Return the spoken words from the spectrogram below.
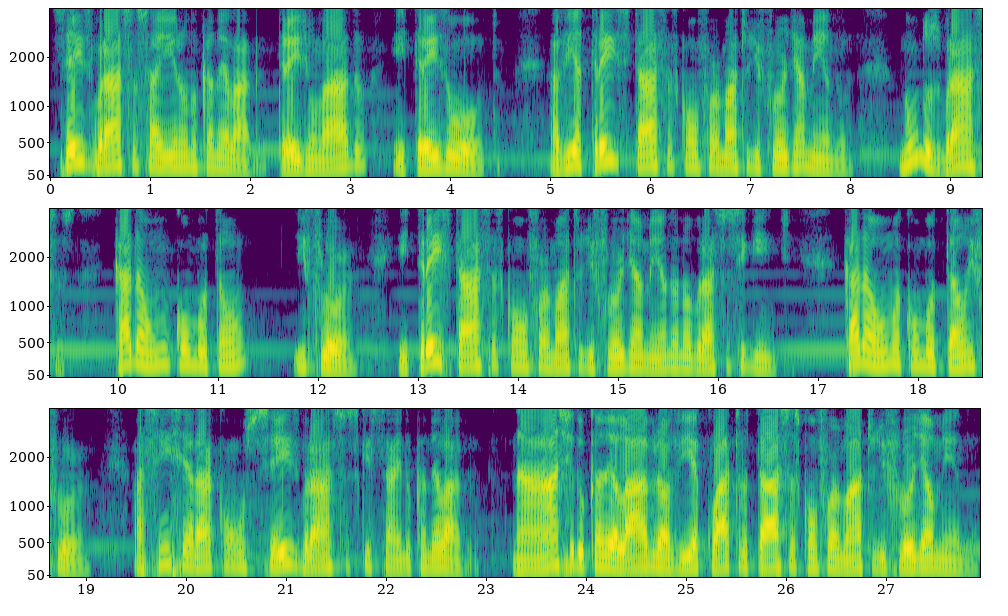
Seis braços saíram no candelabro, três de um lado e três do outro. Havia três taças com o formato de flor de amêndoa. Num dos braços, cada um com um botão e flor e três taças com o formato de flor de amêndoa no braço seguinte, cada uma com botão e flor. Assim será com os seis braços que saem do candelabro. Na haste do candelabro havia quatro taças com formato de flor de amêndoa,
